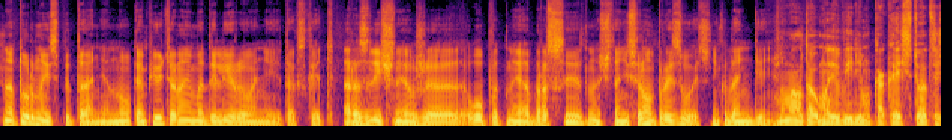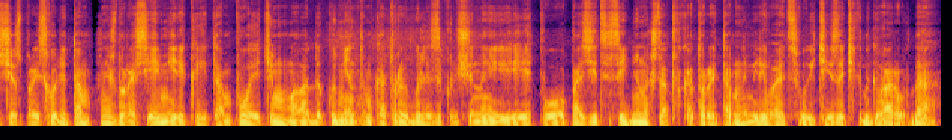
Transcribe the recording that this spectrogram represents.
натурные испытания, но компьютерное моделирование и, так сказать, различные уже опытные образцы, значит, они все равно производятся, никуда не денешь. Ну, мало того, мы видим, какая ситуация сейчас происходит там между Россией и Америкой, там по этим э, документам, которые были заключены, и по позиции Соединенных Штатов, которые там намереваются выйти из этих договоров, да?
